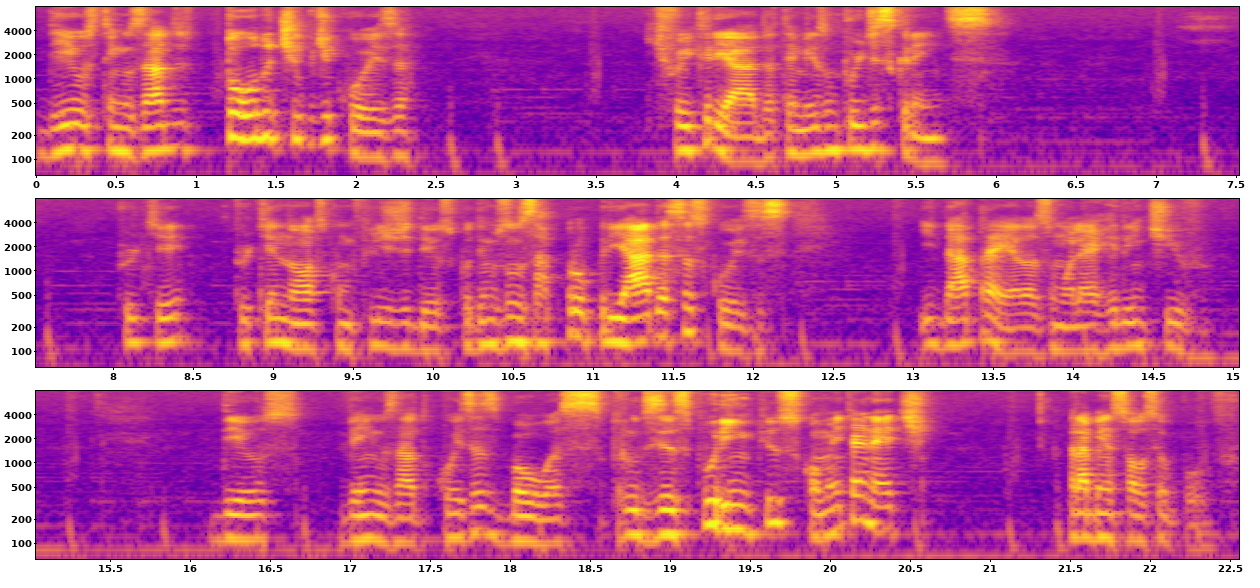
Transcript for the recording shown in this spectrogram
Deus tem usado todo tipo de coisa que foi criado até mesmo por descrentes. Por quê? Porque nós, como filhos de Deus, podemos nos apropriar dessas coisas e dar para elas um olhar redentivo. Deus vem usando coisas boas produzidas por ímpios, como a internet, para abençoar o seu povo.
